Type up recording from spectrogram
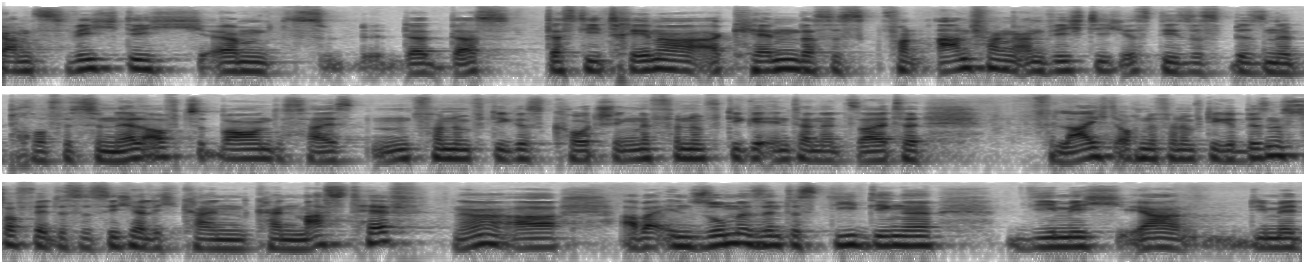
ganz wichtig, ähm, dass, dass die Trainer erkennen, dass es von Anfang an wichtig ist, dieses Business professionell aufzubauen. Das heißt, ein vernünftiges Coaching, eine vernünftige Internetseite, vielleicht auch eine vernünftige Business-Software, das ist sicherlich kein, kein Must-Have, ne? aber in Summe sind es die Dinge, die mich, ja, die mir,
